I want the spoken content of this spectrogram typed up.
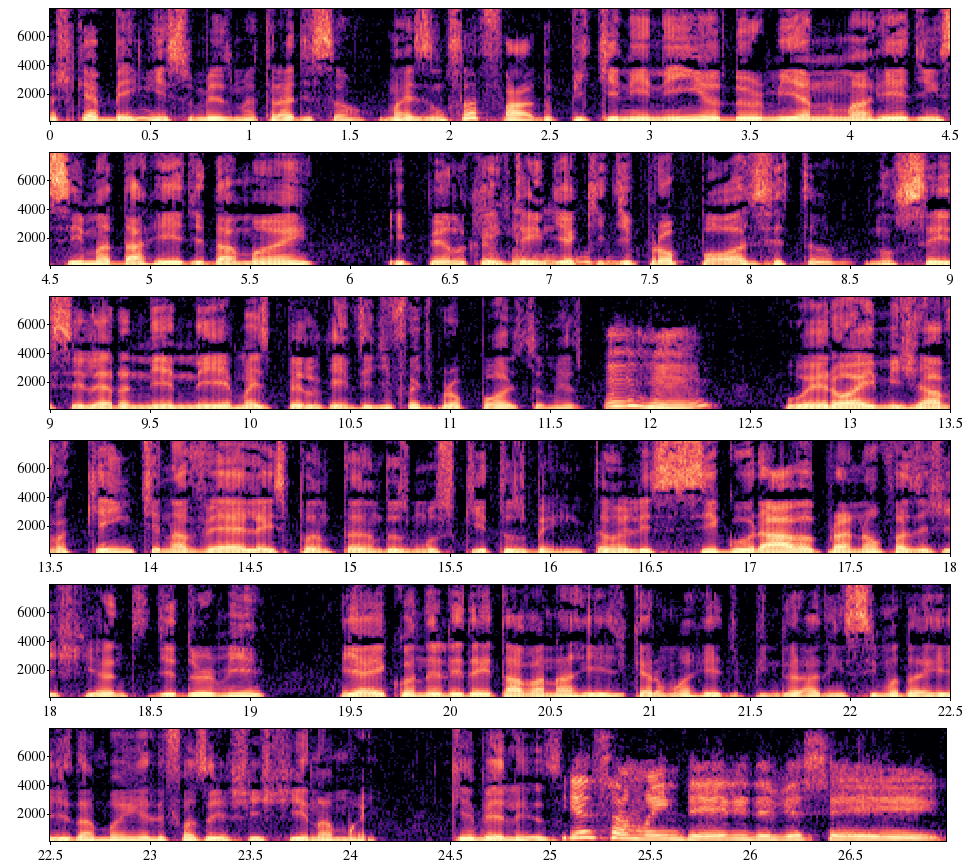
Acho que é bem isso mesmo, é tradição. Mas um safado. Pequenininho, dormia numa rede em cima da rede da mãe. E pelo que eu entendi aqui de propósito, não sei se ele era nenê, mas pelo que eu entendi foi de propósito mesmo. Uhum. O herói mijava quente na velha, espantando os mosquitos bem. Então ele segurava para não fazer xixi antes de dormir. E aí quando ele deitava na rede, que era uma rede pendurada em cima da rede da mãe, ele fazia xixi na mãe. Que beleza. E essa mãe dele devia ser.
